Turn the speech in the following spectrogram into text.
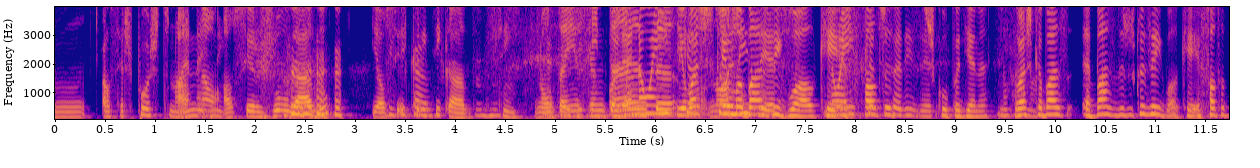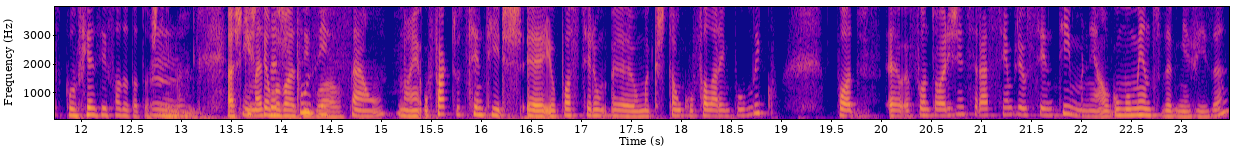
hum, Ao ser exposto, não é? ao, não, nem- ao ser julgado e ao ser Criticado. criticado. Sim. Não É tem assim tanta... não é isso que Eu acho que estou tem a uma base dizer. igual, que Não é, é a que falta estou a de- dizer. Desculpa, Diana. Não Eu acho que a base, a base das duas coisas é igual, que é a falta de confiança e a falta de autoestima. Acho Sim, que isto mas é uma a base igual. exposição, não é? O facto de sentires, eh, eu posso ter um, eh, uma questão com o falar em público, pode, a, a fonte da origem será sempre eu senti-me em algum momento da minha vida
